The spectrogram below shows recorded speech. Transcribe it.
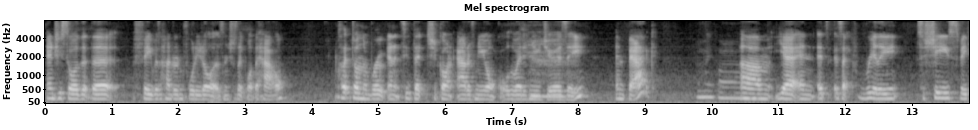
And she saw that the fee was $140 and she's like what the hell? Clicked on the route and it said that she'd gone out of new york all the way to new jersey and back. Oh my god. um yeah and it's, it's like really so she's speaking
